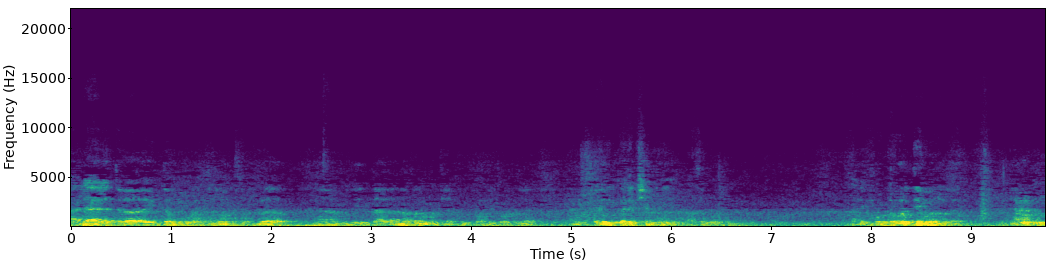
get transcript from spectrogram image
आल्या आल्या तर एकदम मी वरती जाऊन सगळं अं, म्हणजे दादांना पण म्हटलं खूप भारी वाटलं. आणि काही करेक्शन नाही असं बोलतो. आणि फोटोवरती बोलतोय. फोटोवरती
